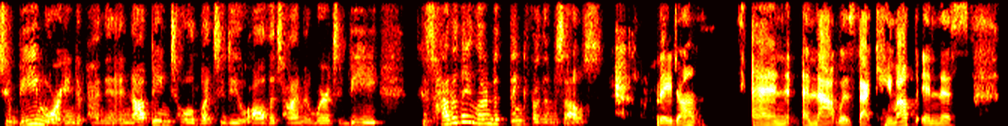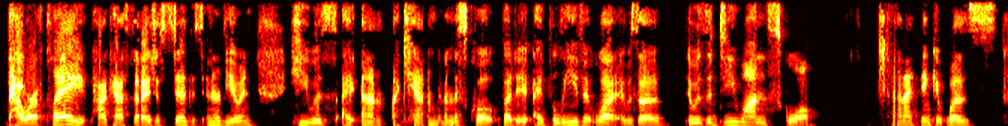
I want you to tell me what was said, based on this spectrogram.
to be more independent and not being told what to do all the time and where to be. Because how do they learn to think for themselves? They don't. And and that was that came up in this power of play podcast that I just did this interview and he was I I'm, I can't I'm going to misquote but it, I believe it was it was a it was a D1 school and I think it was, I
